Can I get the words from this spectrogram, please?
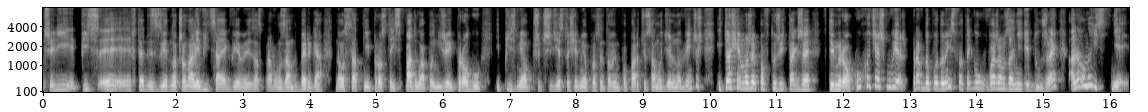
czyli PiS, y, wtedy Zjednoczona Lewica, jak wiemy, za sprawą Zandberga na ostatniej prostej spadła poniżej progu i PiS miał przy 37% poparciu samodzielną większość i to się może powtórzyć także w tym roku, chociaż mówię, prawdopodobieństwo tego uważam uważam za nieduże, ale ono istnieje.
